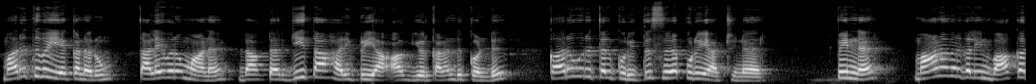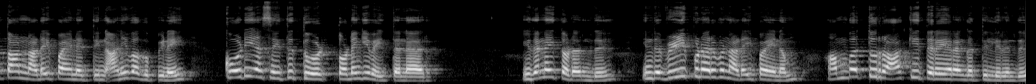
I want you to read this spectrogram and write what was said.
மருத்துவ இயக்குனரும் தலைவருமான டாக்டர் கீதா ஹரிப்ரியா ஆகியோர் கலந்து கொண்டு கருவுறுத்தல் குறித்து சிறப்புரையாற்றினர். பின்னர் மாணவர்களின் வாக்கத்தான் நடைப்பயணத்தின் அணிவகுப்பினை கொடியசைத்து தொ- தொடங்கி வைத்தனர். இதனைத் தொடர்ந்து இந்த விழிப்புணர்வு நடைப்பயணம் அம்பத்தூர் ராக்கி திரையரங்கத்திலிருந்து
